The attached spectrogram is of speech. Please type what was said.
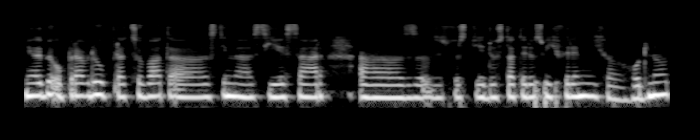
Měly by opravdu pracovat eh, s tím CSR prostě dostat je do svých firmních hodnot.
